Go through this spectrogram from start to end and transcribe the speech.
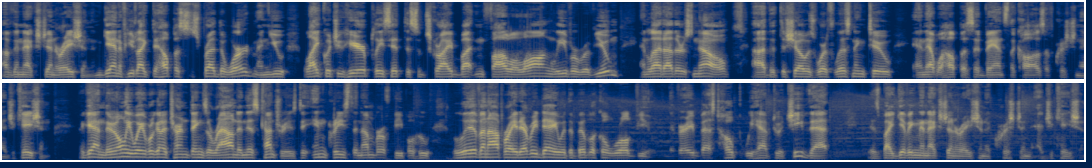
of the next generation. And again, if you'd like to help us spread the word and you like what you hear, please hit the subscribe button, follow along, leave a review, and let others know uh, that the show is worth listening to. And that will help us advance the cause of Christian education. Again, the only way we're going to turn things around in this country is to increase the number of people who live and operate every day with a biblical worldview. The very best hope we have to achieve that is by giving the next generation a Christian education.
